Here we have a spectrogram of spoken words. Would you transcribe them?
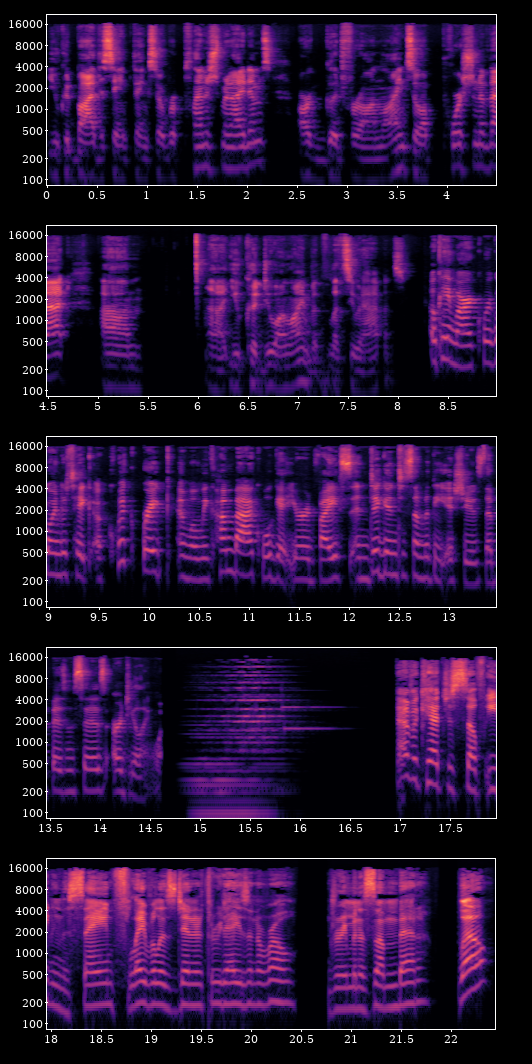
you could buy the same thing. So replenishment items are good for online. So a portion of that um, uh, you could do online but let's see what happens Okay, Mark, we're going to take a quick break, and when we come back, we'll get your advice and dig into some of the issues that businesses are dealing with. Ever catch yourself eating the same flavorless dinner three days in a row? Dreaming of something better? Well,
